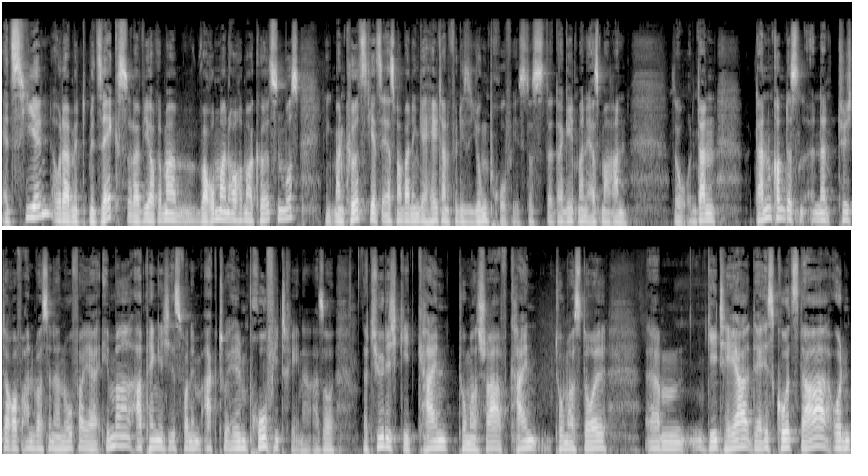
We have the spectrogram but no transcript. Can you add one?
erzielen oder mit, mit sechs oder wie auch immer, warum man auch immer kürzen muss. Man kürzt jetzt erstmal bei den Gehältern für diese Jungprofis. Das, da, da geht man erstmal ran. So, und dann, dann kommt es natürlich darauf an, was in Hannover ja immer abhängig ist von dem aktuellen Profitrainer. Also natürlich geht kein Thomas Schaf, kein Thomas Doll ähm, geht her, der ist kurz da und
